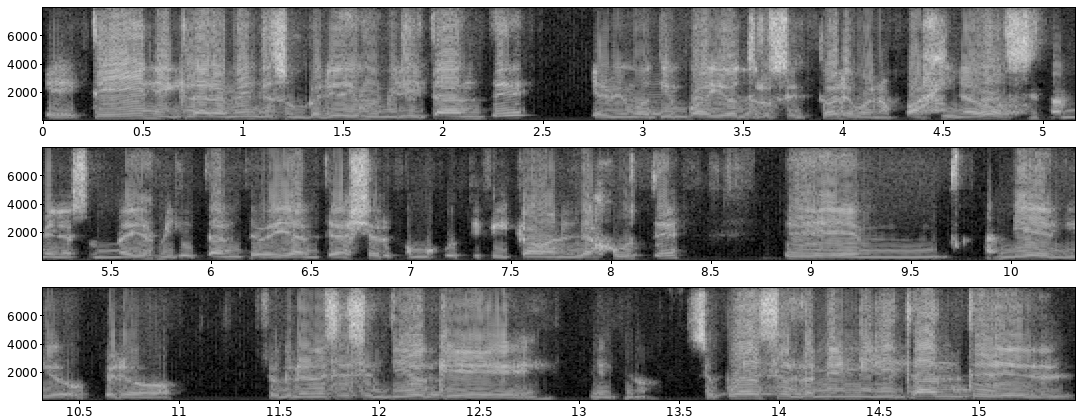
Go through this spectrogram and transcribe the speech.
eh, TN claramente es un periodismo militante, y al mismo tiempo hay otros sectores, bueno, Página 12 también es un medio militante, veía ayer cómo justificaban el ajuste, eh, también digo, pero yo creo en ese sentido que se puede ser también militante de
